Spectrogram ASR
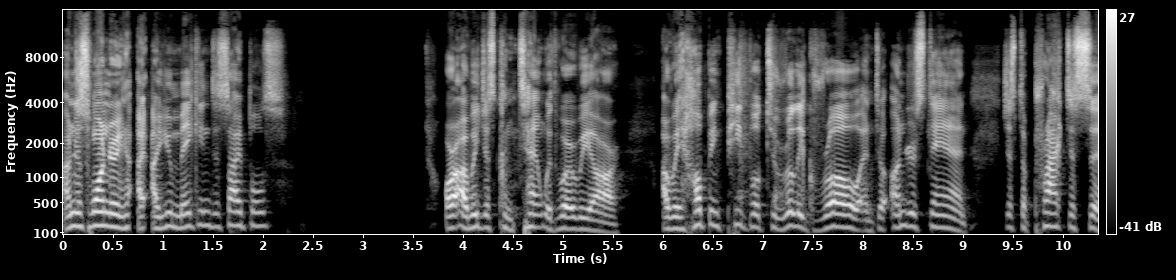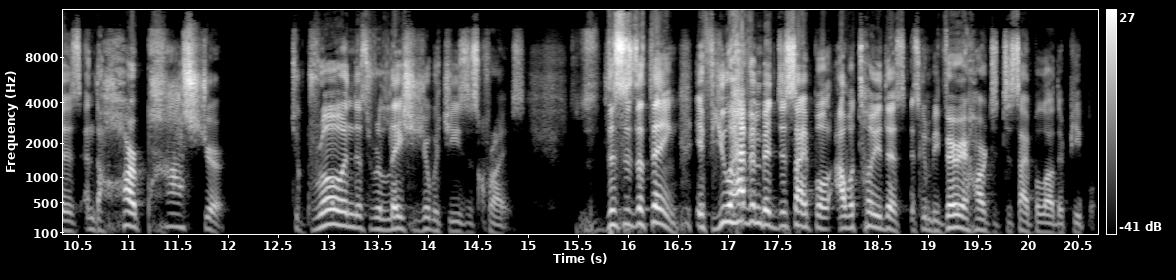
I'm just wondering are you making disciples? Or are we just content with where we are? Are we helping people to really grow and to understand just the practices and the heart posture to grow in this relationship with Jesus Christ? This is the thing. If you haven't been discipled, I will tell you this it's going to be very hard to disciple other people.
